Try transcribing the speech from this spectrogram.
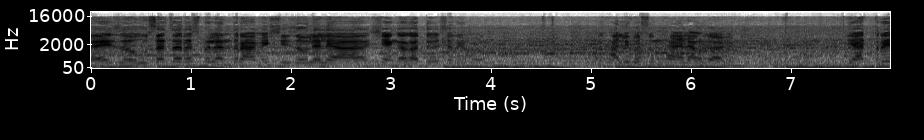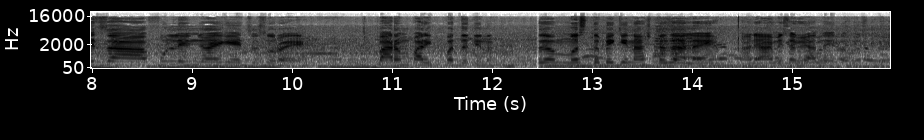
गाईज उसाचा रस पेल्यानंतर आम्ही शिजवलेल्या शेंगा खातोय सगळे खाली बसून खायला लागलो आम्ही. यात्रेचा फुल एन्जॉय घ्यायचं सुरू आहे. पारंपरिक पद्धतीनं. मस्तपैकी नाश्ता झालाय आणि आम्ही सगळे आता इथं बसतोय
